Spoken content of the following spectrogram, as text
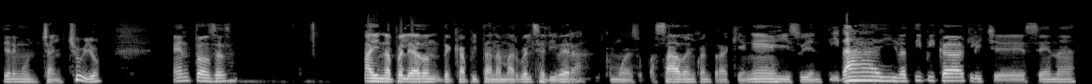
Tienen un chanchullo. Entonces, hay una pelea donde Capitana Marvel se libera como de su pasado, encuentra quién es y su identidad y la típica cliché escena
